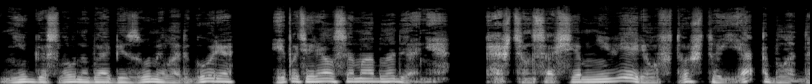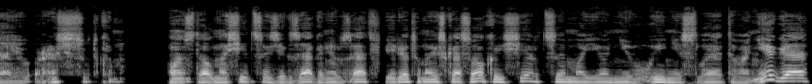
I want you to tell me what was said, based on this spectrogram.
Нигга словно бы обезумел от горя и потерял самообладание. Кажется, он совсем не верил в то, что я обладаю рассудком. Он стал носиться зигзагами взад-вперед наискосок, и сердце мое не вынесло этого. «Нига!»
